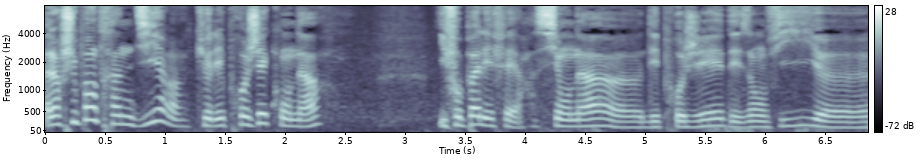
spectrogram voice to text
Alors je suis pas en train de dire que les projets qu'on a, il faut pas les faire. Si on a euh, des projets, des envies, euh,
